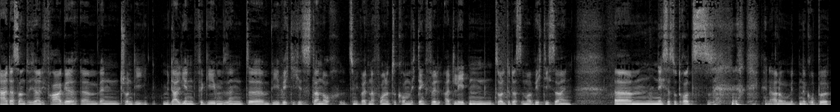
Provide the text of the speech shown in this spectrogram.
Ah, das ist natürlich auch die Frage, ähm, wenn schon die Medaillen vergeben sind, äh, wie wichtig ist es dann noch ziemlich weit nach vorne zu kommen? Ich denke, für Athleten sollte das immer wichtig sein. Ähm, nichtsdestotrotz, keine Ahnung, mit einer Gruppe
